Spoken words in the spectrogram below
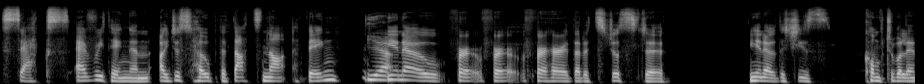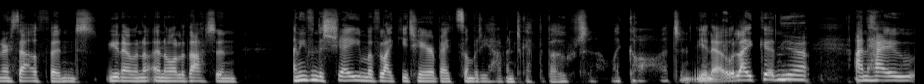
sex, everything. And I just hope that that's not a thing, yeah. you know, for for for her. That it's just a, you know that she's comfortable in herself, and you know, and, and all of that, and and even the shame of like you'd hear about somebody having to get the boat, and oh my god, and you know, like and yeah. and how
